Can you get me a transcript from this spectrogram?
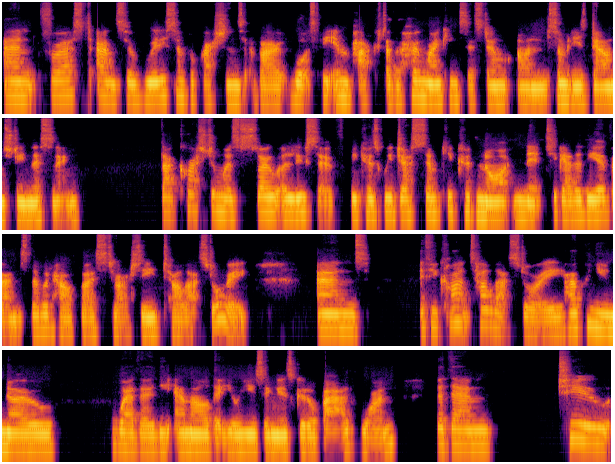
And for us to answer really simple questions about what's the impact of a home ranking system on somebody's downstream listening, that question was so elusive because we just simply could not knit together the events that would help us to actually tell that story. And if you can't tell that story, how can you know whether the ML that you're using is good or bad? One. But then, two,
